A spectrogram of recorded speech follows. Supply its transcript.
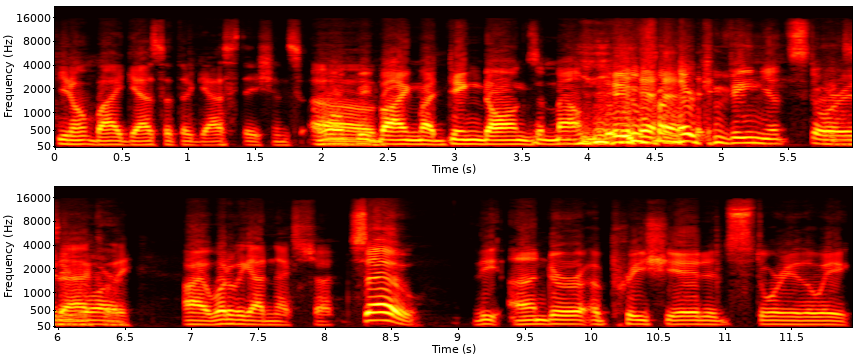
You don't buy gas at their gas stations. i won't be Um, buying my ding dongs and mountain dew Yeah. from their convenience store exactly. anymore All right, what do we got next, Chuck? so the underappreciated story of the week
